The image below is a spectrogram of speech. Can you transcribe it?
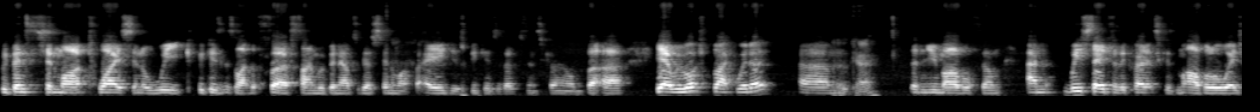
we've been to the cinema twice in a week because it's like the first time we've been able to go to cinema for ages because of everything that's going on. But uh, yeah, we watched Black Widow. Um, Okay. the new Marvel film, and we stayed for the credits because Marvel always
